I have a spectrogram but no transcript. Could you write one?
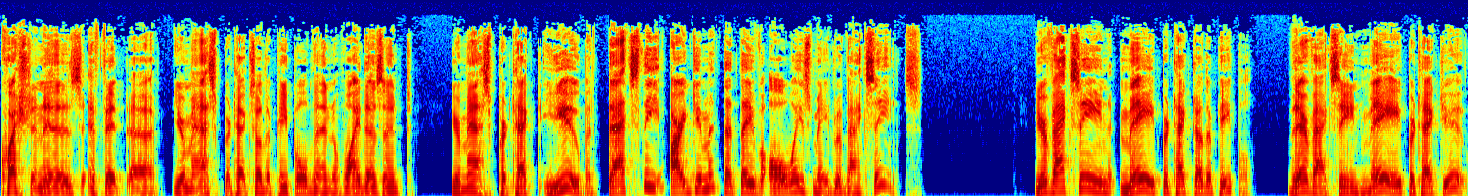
question is if it uh, your mask protects other people, then why doesn't your mask protect you? But that's the argument that they've always made with vaccines. Your vaccine may protect other people. Their vaccine may protect you.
